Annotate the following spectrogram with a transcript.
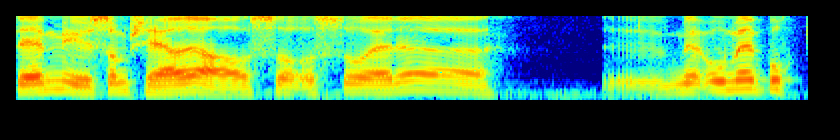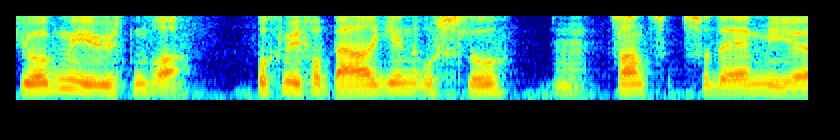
Det er mye som skjer, ja. Og så, og så er det eh, Og vi booker jo òg mye utenfra. Booker mye fra Bergen, Oslo. Sant? Så det er mye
